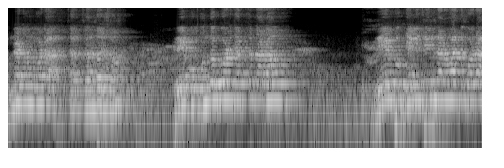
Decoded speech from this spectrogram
ఉండడం కూడా చాలా సంతోషం. రేపు ముందు కూడా చెప్తున్నాను. రేపు గెలిచిన తర్వాత కూడా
